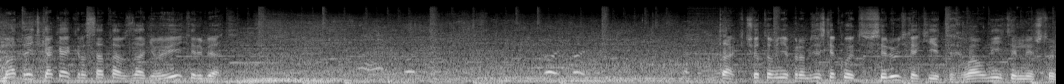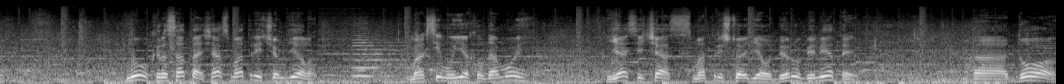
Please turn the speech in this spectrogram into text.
Смотрите, какая красота сзади. Вы видите, ребят? Так, что-то мне прям здесь какой-то все люди какие-то волнительные, что ли. Ну, красота. Сейчас смотри, в чем дело. Максим уехал домой. Я сейчас, смотри, что я делаю. Беру билеты а, до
